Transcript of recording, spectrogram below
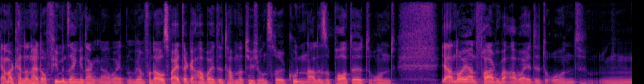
ja, man kann dann halt auch viel mit seinen Gedanken arbeiten. Und wir haben von da aus weitergearbeitet, haben natürlich unsere Kunden alle supportet und ja, Neuanfragen bearbeitet und mh, mm,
